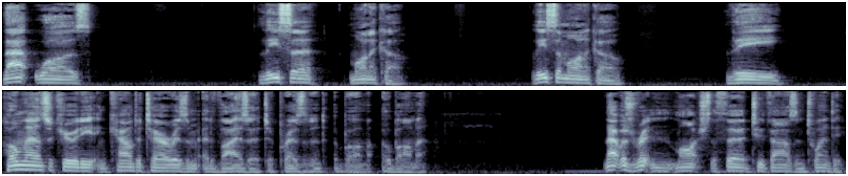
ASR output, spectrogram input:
That was Lisa Monaco. Lisa Monaco, the Homeland Security and Counterterrorism Advisor to President Obama. That was written March the 3rd, 2020.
